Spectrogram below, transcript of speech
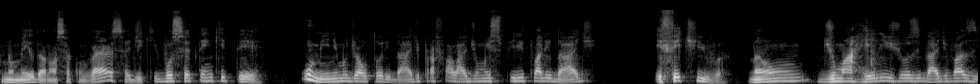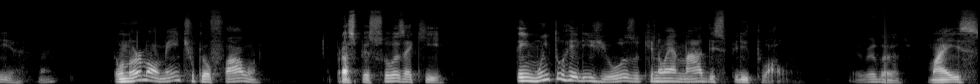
no, meio da nossa conversa, de que você tem que ter o mínimo de autoridade para falar de uma espiritualidade efetiva, não de uma religiosidade vazia. Né? Então, normalmente, o que eu falo para as pessoas é que tem muito religioso que não é nada espiritual. É verdade. Mas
